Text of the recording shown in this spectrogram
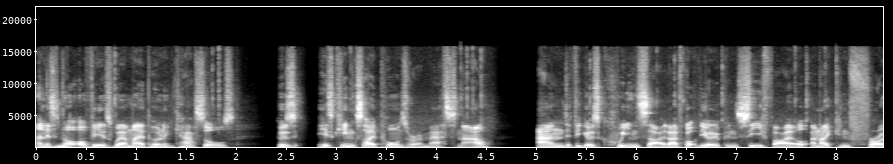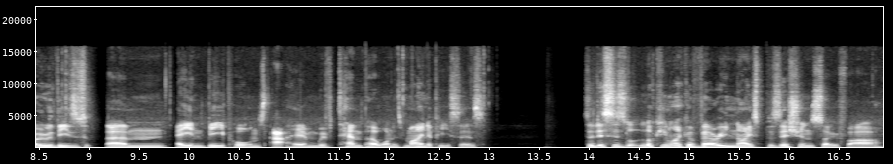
And it's not obvious where my opponent castles, because his kingside pawns are a mess now. And if he goes queenside, I've got the open c file, and I can throw these um, a and b pawns at him with tempo on his minor pieces. So this is looking like a very nice position so far.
